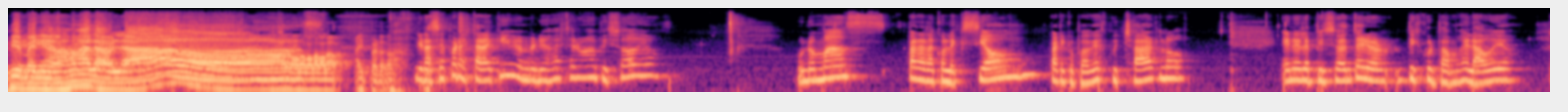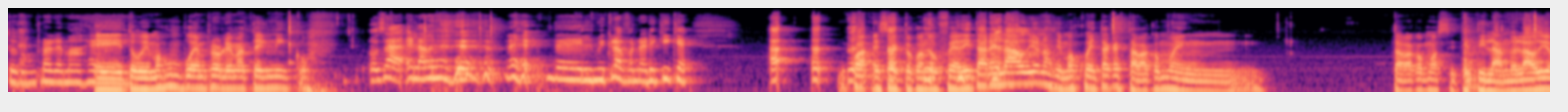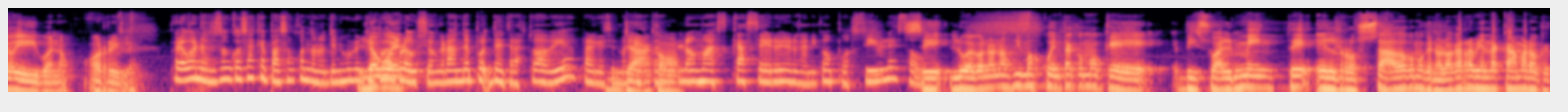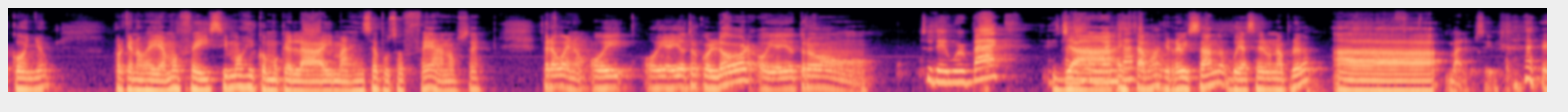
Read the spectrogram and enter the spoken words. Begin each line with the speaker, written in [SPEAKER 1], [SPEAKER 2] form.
[SPEAKER 1] Bienvenidos a Mal Hablado. Ay, perdón.
[SPEAKER 2] Gracias por estar aquí. Bienvenidos a este nuevo episodio. Uno más para la colección, para que puedan escucharlo. En el episodio anterior disculpamos el audio. Tuvimos un problema.
[SPEAKER 1] Eh, tuvimos un buen problema técnico.
[SPEAKER 2] O sea, el audio del micrófono, Ariki, que.
[SPEAKER 1] Ah, ah, ah, exacto, cuando fui a editar el audio nos dimos cuenta que estaba como en estaba como así titilando el audio y bueno, horrible.
[SPEAKER 2] Pero bueno, esas son cosas que pasan cuando no tienes un equipo de producción grande detrás todavía, para que se ya, lo más casero y orgánico posible.
[SPEAKER 1] Sí, luego no nos dimos cuenta como que visualmente el rosado como que no lo agarra bien la cámara o qué coño, porque nos veíamos feísimos y como que la imagen se puso fea, no sé. Pero bueno, hoy, hoy hay otro color, hoy hay otro...
[SPEAKER 2] Today we're back
[SPEAKER 1] ya estamos aquí revisando. Voy a hacer una prueba. Ah, vale, sí.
